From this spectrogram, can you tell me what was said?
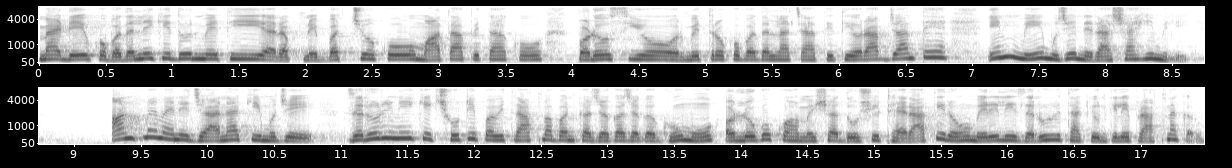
मैं देव को बदलने की धुन में थी और अपने बच्चों को माता पिता को, पड़ोसियों और मित्रों को बदलना चाहती थी और आप जानते हैं, इनमें मुझे निराशा ही मिली। अंत में मैंने जाना कि मुझे ज़रूरी नहीं कि एक छोटी पवित्र आत्मा बनकर जगह जगह घूमूं और लोगों को हमेशा दोषी ठहराती रहूँ। मेरे लिए ज़रूरी था कि उनके लिए प्रार्थना करूँ।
